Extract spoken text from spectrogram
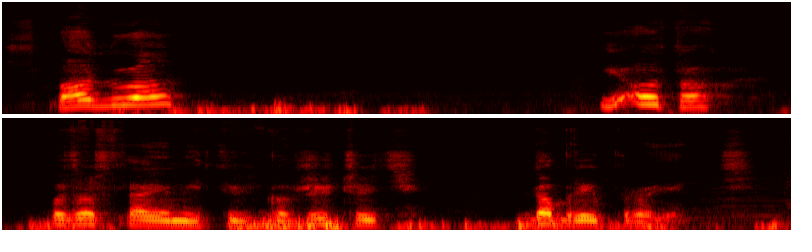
spadła. I oto pozostaje mi tylko życzyć dobrej projekcji.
